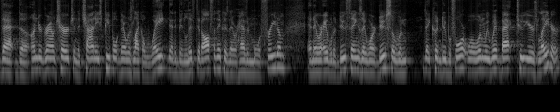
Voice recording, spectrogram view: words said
that the underground church and the Chinese people, there was like a weight that had been lifted off of them because they were having more freedom and they were able to do things they weren't do so when they couldn't do before. Well, when we went back two years later,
